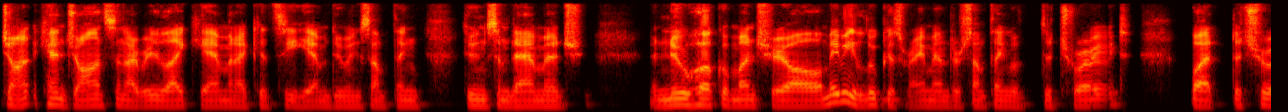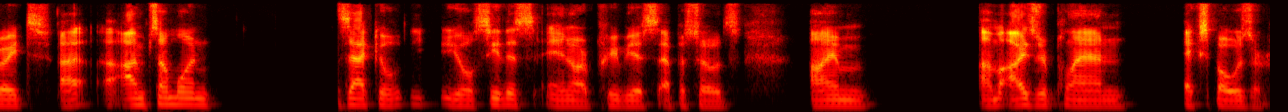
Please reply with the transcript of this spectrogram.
John Kent Johnson, I really like him, and I could see him doing something, doing some damage. A Newhook with Montreal, maybe Lucas Raymond or something with Detroit. But Detroit, I, I'm someone, Zach, you'll you'll see this in our previous episodes. I'm I'm Yzerplan exposer.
